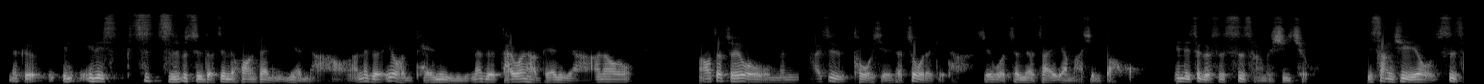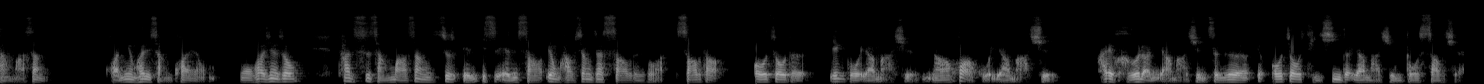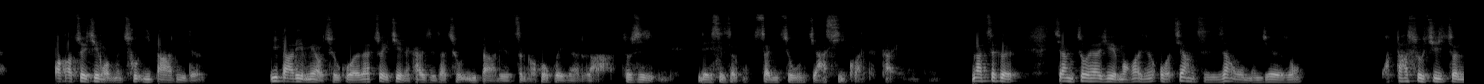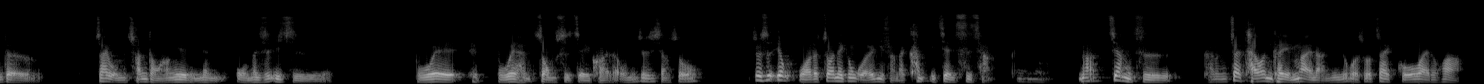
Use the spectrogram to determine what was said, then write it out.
那个因因为是是值不值得真的放在里面呐？啊，那个又很便宜，那个台湾很便宜啊，然后。然后在最后，我们还是妥协的做了给他，结果真的在亚马逊爆红，因为这个是市场的需求。一上去以后，市场马上反应非常快哦。我发现说，它的市场马上就延一直延烧，用好像在烧的话，烧到欧洲的英国亚马逊，然后法国亚马逊，还有荷兰亚马逊，整个欧洲体系的亚马逊都烧起来。包括最近我们出意大利的，意大利没有出过，那最近的开始在出意大利，整个货柜在拉，就是。类似这种珍珠加吸管的概念，那这个这样做下去，有没有发现？哦，这样子让我们觉得说，哇，大数据真的在我们传统行业里面，我们是一直不会不会很重视这一块的。我们就是想说，就是用我的专业跟我的立场来看一件市场。那这样子可能在台湾可以卖了，你如果说在国外的话，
